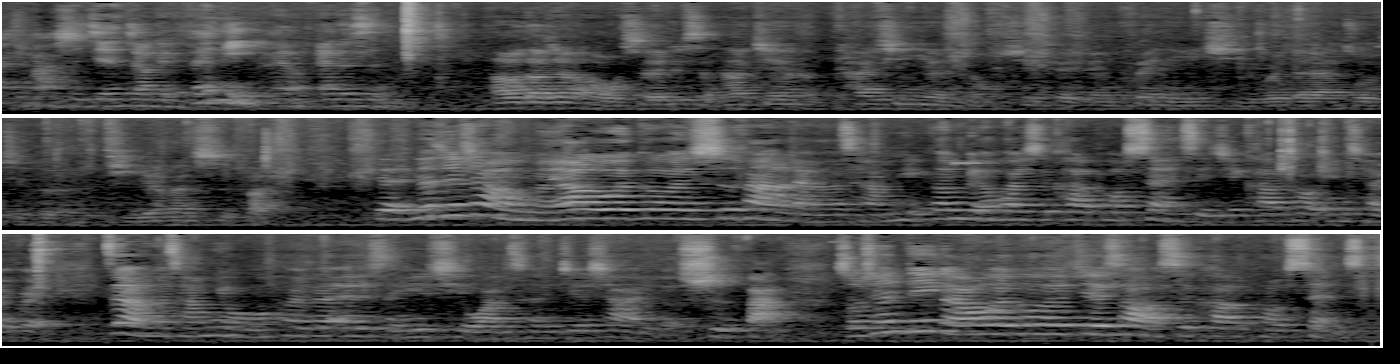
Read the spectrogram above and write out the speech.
那就把时间交给 Fanny，还有 Edison。Hello，大家好，我是 Edison。那今天很开心也很荣幸可以跟菲尼一起为大家做这个体验和示范。对，那接下来我们要为各位示范的两个产品，分别会是 Color Pro Sense 以及 Color Pro Integrate。这两个产品我们会跟 Edison 一起完成接下来的示范。首先，第一个要为各位介绍的是 Color Pro Sense。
